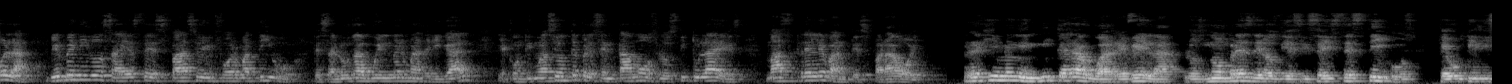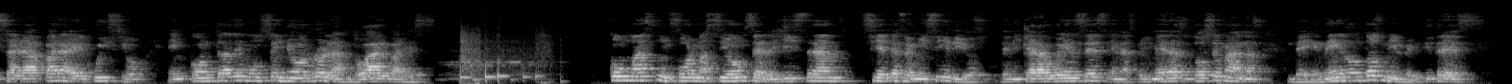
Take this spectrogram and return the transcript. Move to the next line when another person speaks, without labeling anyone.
Hola, bienvenidos a este espacio informativo. Te saluda Wilmer Madrigal y a continuación te presentamos los titulares más relevantes para hoy. Régimen en Nicaragua revela los nombres de los 16 testigos que utilizará para el juicio en contra de Monseñor Rolando Álvarez. Con más información se registran siete femicidios de nicaragüenses en las primeras dos semanas de enero 2023.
